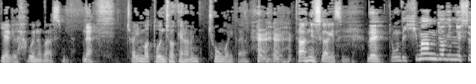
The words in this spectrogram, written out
이야기를 하고 있는 것 같습니다. 네. 저희 뭐 돈 적게 나면 좋은 거니까요. 네. 다음 뉴스 가겠습니다. 네, 조금 더 희망적인 뉴스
